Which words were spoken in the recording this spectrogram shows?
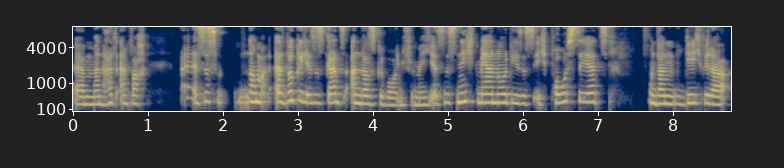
Ähm, man hat einfach, es ist nochmal, äh, wirklich, es ist ganz anders geworden für mich. Es ist nicht mehr nur dieses, ich poste jetzt und dann gehe ich wieder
